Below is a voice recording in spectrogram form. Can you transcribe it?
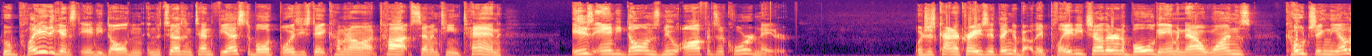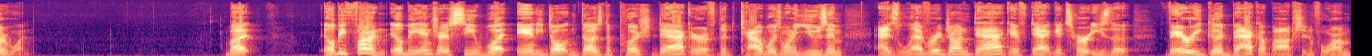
who played against Andy Dalton in the 2010 Fiesta Bowl with Boise State coming on out top 17-10, is Andy Dalton's new offensive coordinator. Which is kind of crazy to think about. They played each other in a bowl game and now one's coaching the other one. But it'll be fun. It'll be interesting to see what Andy Dalton does to push Dak or if the Cowboys want to use him as leverage on Dak. If Dak gets hurt, he's the very good backup option for him.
